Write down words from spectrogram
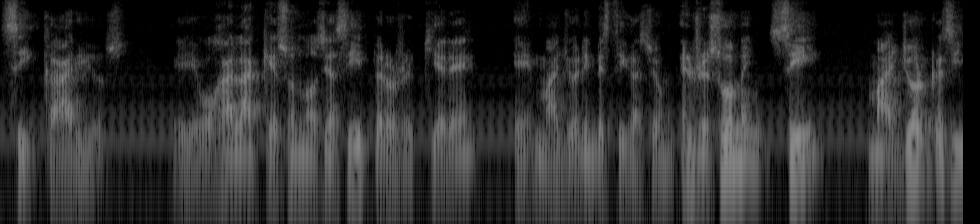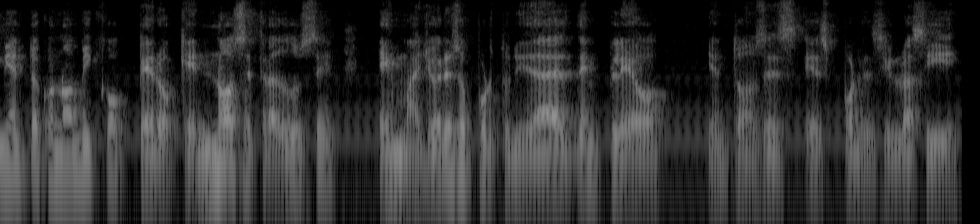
sicarios. Eh, ojalá que eso no sea así, pero requiere eh, mayor investigación. En resumen, sí, mayor crecimiento económico, pero que no se traduce en mayores oportunidades de empleo y entonces es, por decirlo así,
